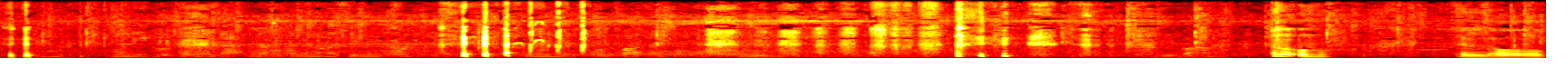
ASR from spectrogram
Naligo sa ng, ng ano na swimming pool. Years old pa tayo. Hmm. Di ba? Oo. Hello.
